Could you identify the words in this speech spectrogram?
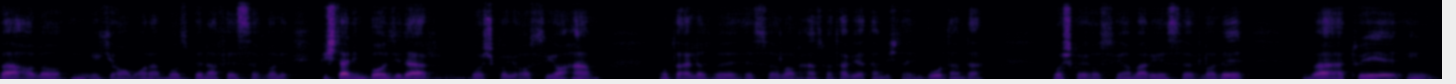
و حالا این یکی آمارم باز به نفع استقلاله. بیشترین بازی در باشگاه آسیا هم متعلق به استقلال هست و طبیعتا بیشترین بردم در باشگاه آسیا هم برای استقلاله و توی این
